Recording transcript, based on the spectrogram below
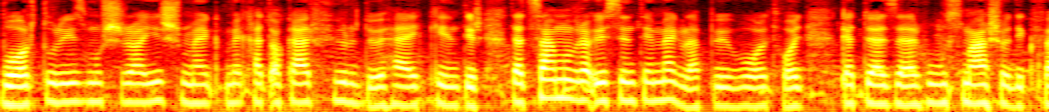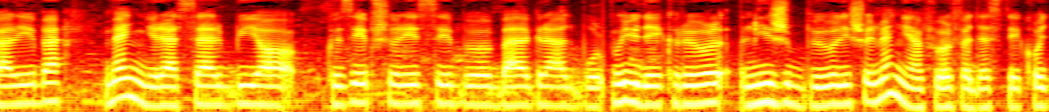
borturizmusra is, meg, meg hát akár fürdőhelyként is. Tehát számomra őszintén meglepő volt, hogy 2020 második felébe mennyire Szerbia középső részéből, Belgrádból, vidékről, Nisből is, hogy mennyien fölfedezték, hogy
